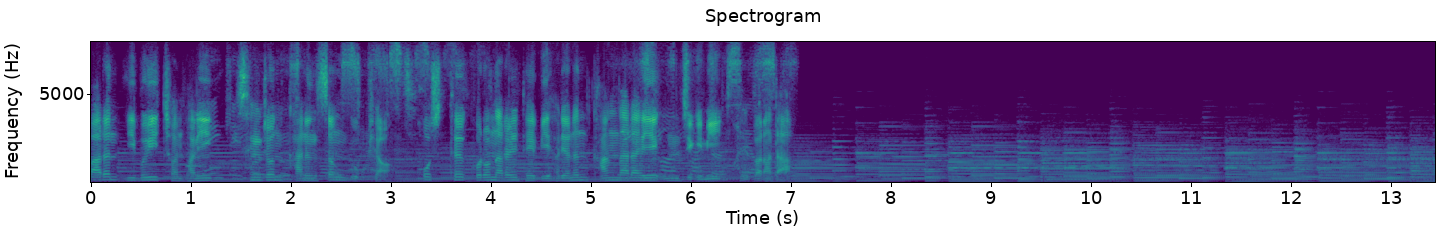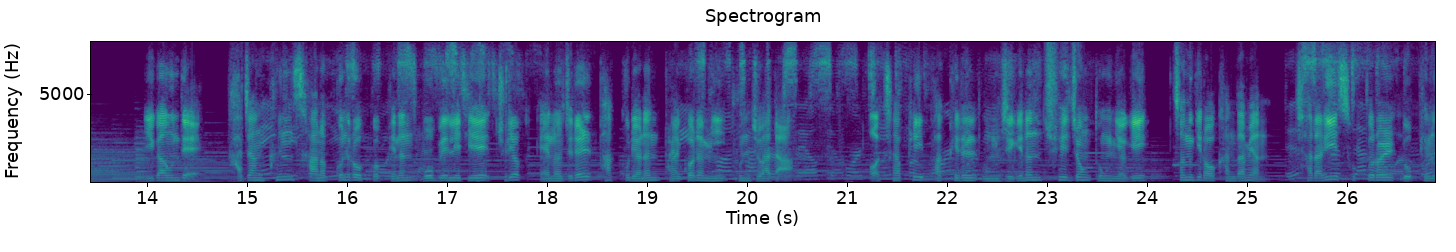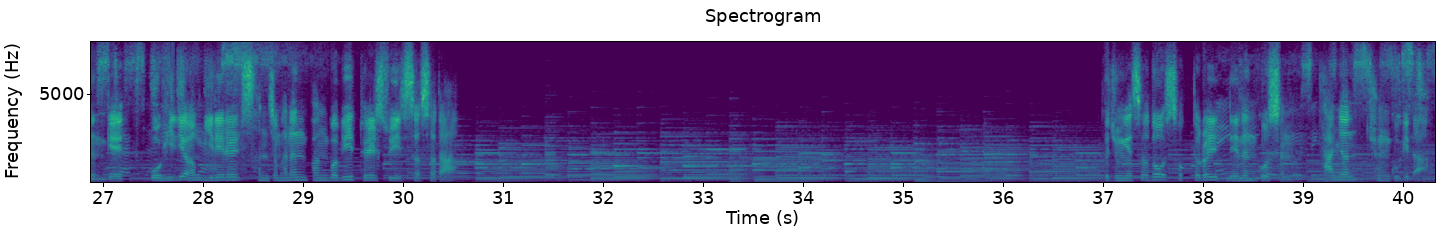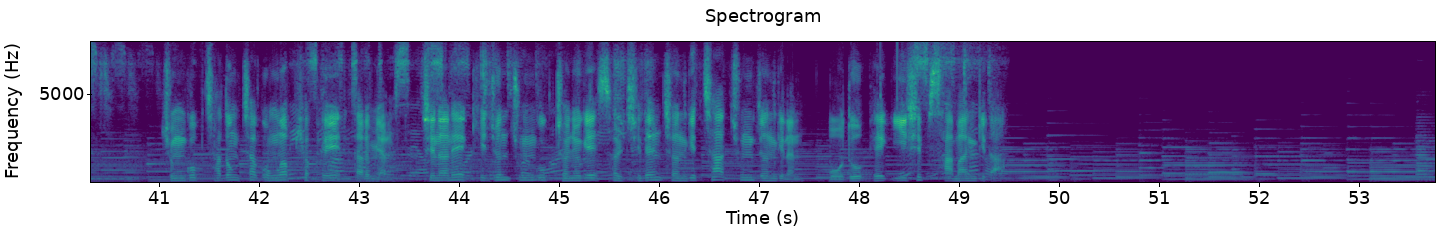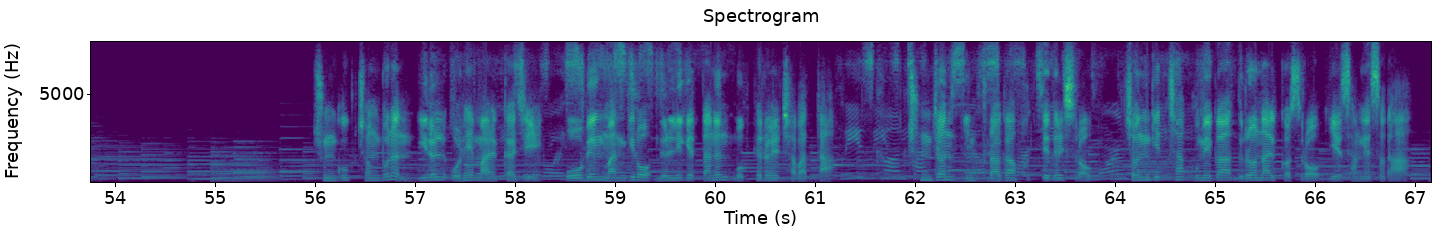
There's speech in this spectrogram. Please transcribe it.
빠른 EV 전환이 생존 가능성 높여 포스트 코로나를 대비하려는 각 나라의 움직임이 활발하다. 이 가운데 가장 큰 산업군으로 꼽히는 모빌리티의 주력 에너지를 바꾸려는 발걸음이 분주하다. 어차피 바퀴를 움직이는 최종 동력이 전기로 간다면 차라리 속도를 높이는 게 오히려 미래를 선점하는 방법이 될 수 있어서다. 그 중에서도 속도를 내는 곳은 단연 중국이다. 중국 자동차 공업 협회에 따르면 지난해 기준 중국 전역에 설치된 전기차 충전기는 모두 124만 기다. 중국 정부는 이를 올해 말까지 500만 기로 늘리겠다는 목표를 잡았다. 충전 인프라가 확대될수록 전기차 구매가 늘어날 것으로 예상해서다.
